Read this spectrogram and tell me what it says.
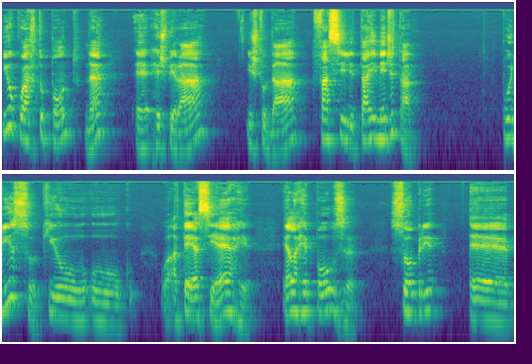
E o quarto ponto, né, é respirar, estudar, facilitar e meditar. Por isso que o, o a TSR ela repousa sobre, é,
